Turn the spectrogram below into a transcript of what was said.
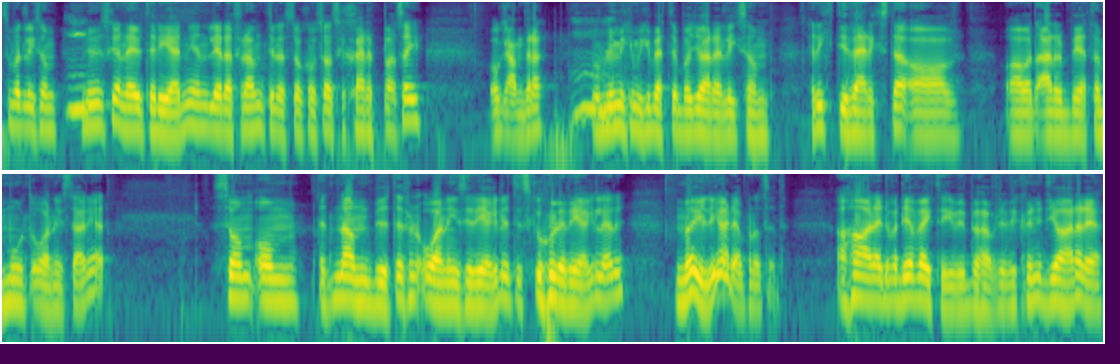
Som att liksom, mm. nu ska den här utredningen leda fram till att Stockholms stad ska skärpa sig. Och andra. Mm. Och bli mycket, mycket bättre på att göra liksom riktig verkstad av, av att arbeta mot ordningsstörningar. Som om ett namnbyte från ordningsregler till skolregler möjliggör det på något sätt. Aha, nej, det var det verktyget vi behövde. Vi kunde inte göra det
